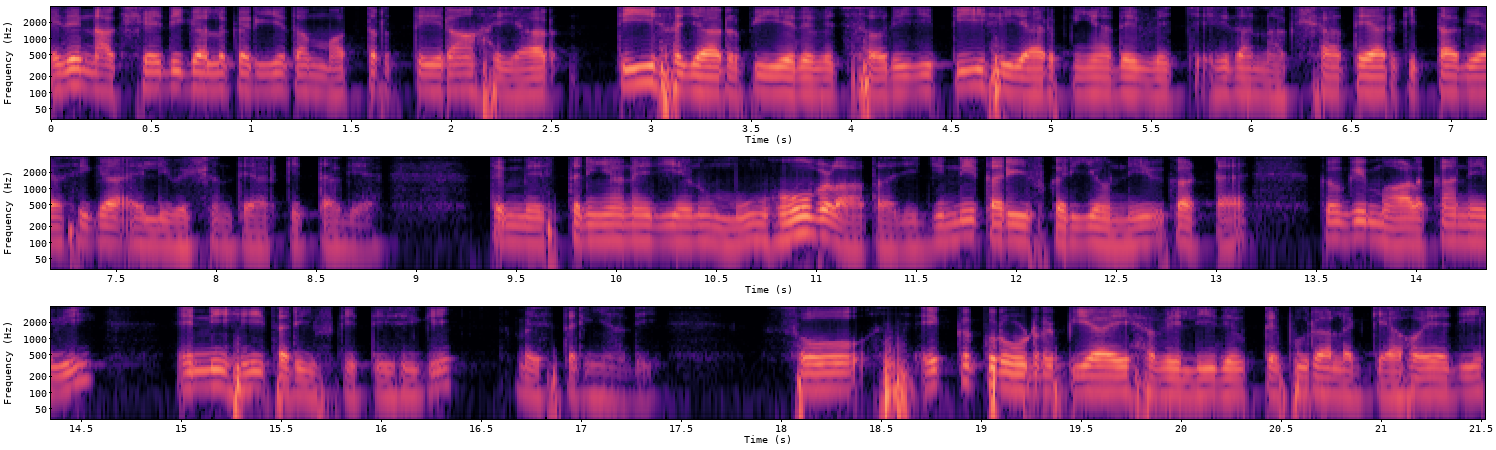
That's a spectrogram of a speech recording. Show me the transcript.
ਇਹਦੇ ਨਕਸ਼ੇ ਦੀ ਗੱਲ ਕਰੀਏ ਤਾਂ ਮਾਤਰ 13000 30000 ਰੁਪਏ ਦੇ ਵਿੱਚ ਸੌਰੀ ਜੀ 30000 ਰੁਪਈਆ ਦੇ ਵਿੱਚ ਇਹਦਾ ਨਕਸ਼ਾ ਤਿਆਰ ਕੀਤਾ ਗਿਆ ਸੀਗਾ ਐਲੀਵੇਸ਼ਨ ਤਿਆਰ ਕੀਤਾ ਗਿਆ। ਤੇ ਮਿਸਤਰੀਆਂ ਨੇ ਜੀ ਇਹਨੂੰ ਮੂੰਹੋਂ ਬੁਲਾਤਾ ਜੀ। ਜਿੰਨੀ ਤਾਰੀਫ ਕਰੀਏ ਉਨੀ ਵੀ ਘੱਟ ਹੈ, ਕਿਉਂਕਿ ਮਾਲਕਾਂ ਨੇ ਵੀ ਇੰਨੀ ਹੀ ਤਾਰੀਫ ਕੀਤੀ ਸੀਗੀ ਮਿਸਤਰੀਆਂ ਦੀ। ਸੋ 1 ਕਰੋੜ ਰੁਪਇਆ ਇਹ ਹਵੇਲੀ ਦੇ ਉੱਤੇ ਪੂਰਾ ਲੱਗਿਆ ਹੋਇਆ ਜੀ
